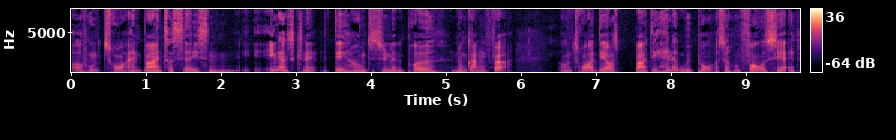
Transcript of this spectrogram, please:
og hun tror, at han bare er interesseret i sådan en indgangsknald. Det har hun til synligheden prøvet nogle gange før, og hun tror, at det er også bare det, han er ude på, og så hun forudser, at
